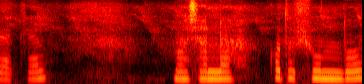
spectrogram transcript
দেখেন মাশাল্লাহ কত সুন্দর।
